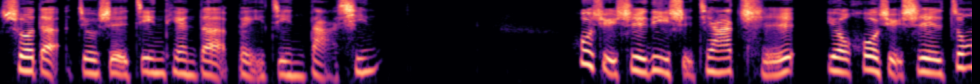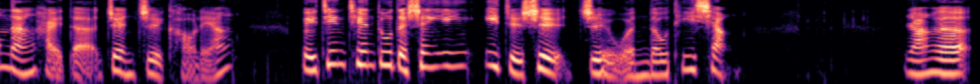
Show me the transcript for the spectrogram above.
说的就是今天的北京大兴。或许是历史加持。又或许是中南海的政治考量，北京迁都的声音一直是只闻楼梯响。然而，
